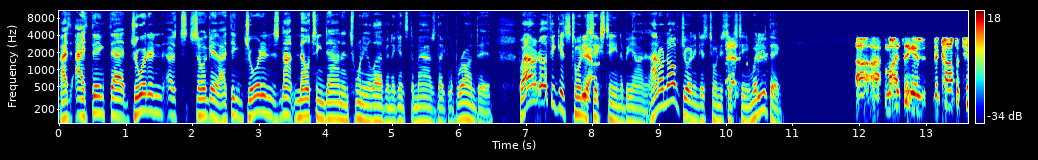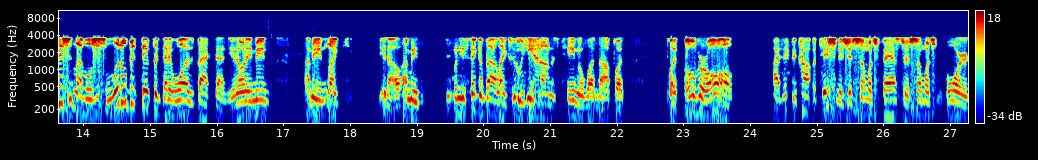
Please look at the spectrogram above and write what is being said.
I I think that Jordan. Uh, so again, I think Jordan is not melting down in 2011 against the Mavs like LeBron did. But I don't know if he gets 2016. Yeah. To be honest, I don't know if Jordan gets 2016. What do you think? Uh, my thing is the competition level is just a little bit different than it was back then. You know what I mean? I mean, like, you know, I mean, when you think about like who he had on his team and whatnot, but but overall, I think the competition is just so much faster, so much more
